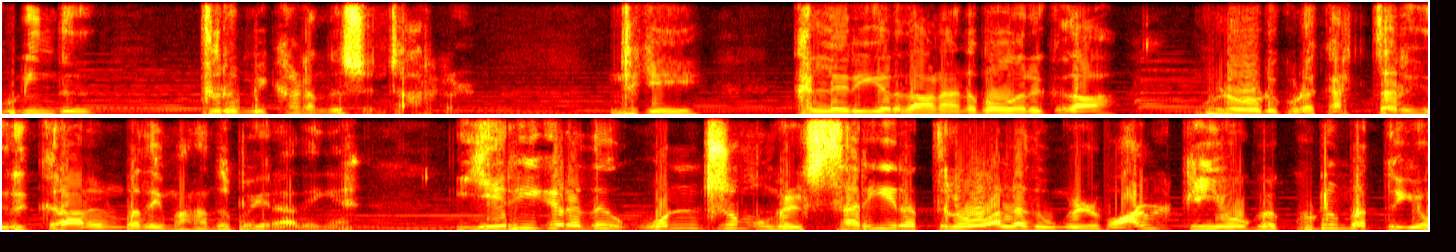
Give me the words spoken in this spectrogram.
குனிந்து திரும்பி கடந்து சென்றார்கள். இன்றைக்கு கல்லெறிகிறதான அனுபவம் இருக்குதா? உங்களோடு கூட கர்த்தர் இருக்கிறார் என்பதை மறந்து போயிடாதீங்க. எரிகிறது ஒன்றும் உங்கள் சரீரத்திலோ அல்லது உங்கள் வாழ்க்கையோ உங்கள் குடும்பத்தையோ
